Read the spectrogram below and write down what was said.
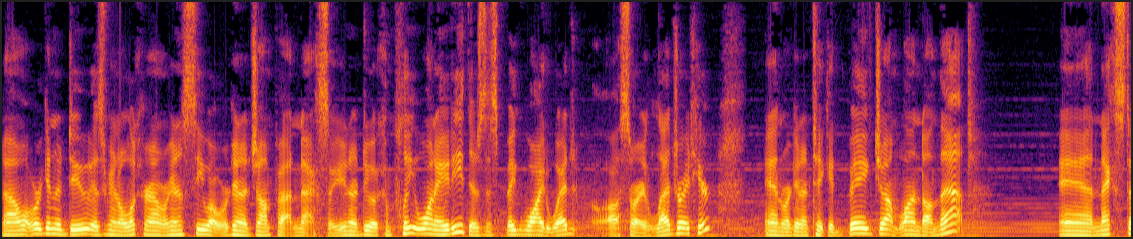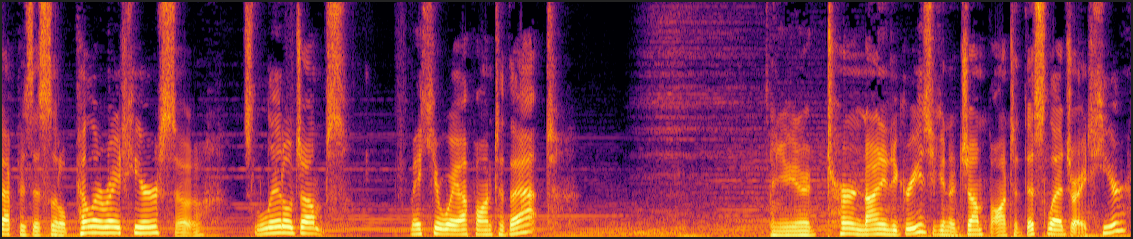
Now what we're going to do is we're going to look around. We're going to see what we're going to jump at next. So you're going to do a complete 180. There's this big wide wedge, uh, sorry, ledge right here. And we're going to take a big jump land on that. And next step is this little pillar right here. So just little jumps. Make your way up onto that. And you're going to turn 90 degrees. You're going to jump onto this ledge right here.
